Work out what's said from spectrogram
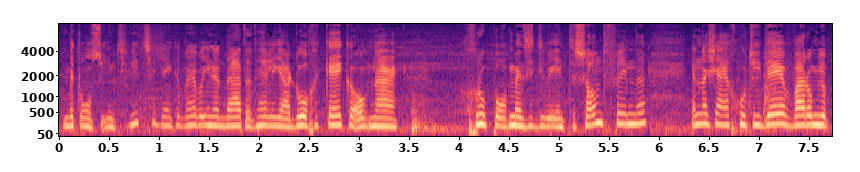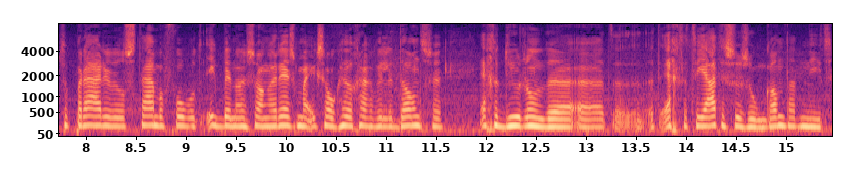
met onze intuïtie denken. We hebben inderdaad het hele jaar doorgekeken ook naar groepen of mensen die we interessant vinden. En als jij een goed idee hebt waarom je op de parade wil staan, bijvoorbeeld ik ben een zangeres, maar ik zou ook heel graag willen dansen. En gedurende het, het, echte theaterseizoen kan dat niet.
